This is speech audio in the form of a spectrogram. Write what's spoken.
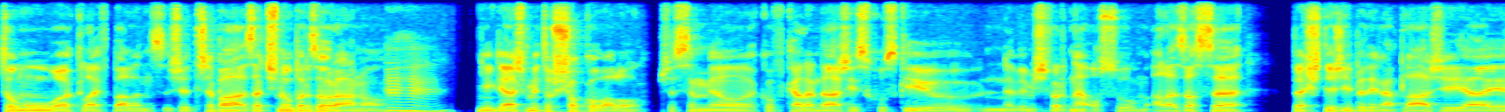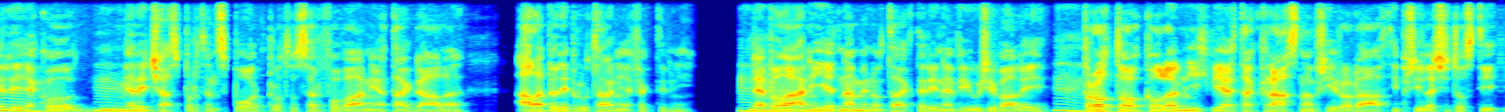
k tomu work-life balance, že třeba začnou brzo ráno, mm-hmm. někdy až mi to šokovalo, že jsem měl jako v kalendáři schůzky, nevím, čtvrt na osm, ale zase ve čtyři byli na pláži a jeli, mm. jako mm. měli čas pro ten sport, pro to surfování a tak dále, ale byli brutálně efektivní. Mm. Nebyla ani jedna minuta, který nevyužívali. Mm. Proto kolem nich je ta krásná příroda, ty příležitosti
